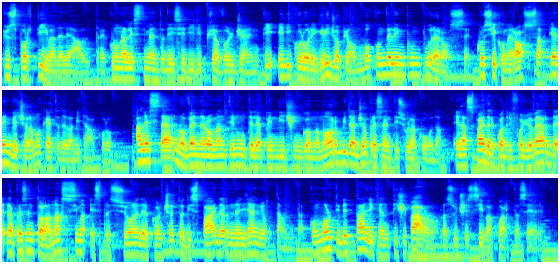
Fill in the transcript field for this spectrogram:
più sportiva delle altre, con un allestimento dei sedili più avvolgenti e di colore grigio piombo con delle impunture rosse, così come rossa era invece la moquette dell'abitacolo. All'esterno vennero mantenute le appendici in gomma morbida già presenti sulla coda e la Spider quadrifoglio verde rappresentò la massima espressione del concetto di Spider negli anni Ottanta, con molti dettagli che anticiparono la successiva quarta serie.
